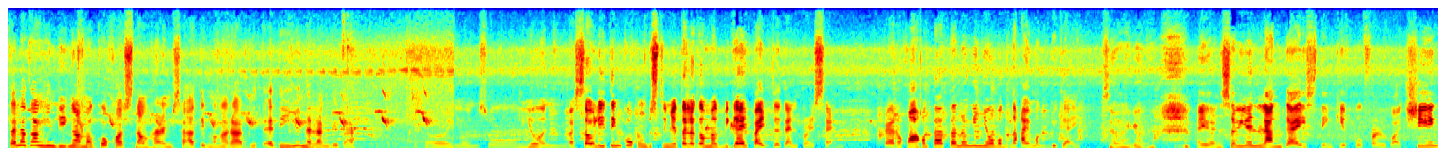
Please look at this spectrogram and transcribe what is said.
talagang hindi nga magkukos ng harm sa ating mga rabbit. Eh di yun na lang, di ba? So, yun. So, yun. Basta ulitin ko kung gusto nyo talaga magbigay, 5 to 10%. Pero kung akong tatanungin nyo, wag na kayo magbigay. Ayun. So, yun lang guys. Thank you po for watching.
